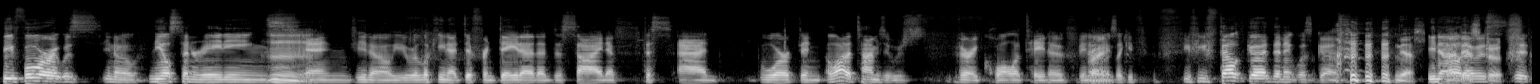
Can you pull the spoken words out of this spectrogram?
before it was, you know, Nielsen ratings Mm. and, you know, you were looking at different data to decide if this ad worked. And a lot of times it was very qualitative. You know, Right. it was like if, if you felt good, then it was good. yes, You know, that is was, true. it-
